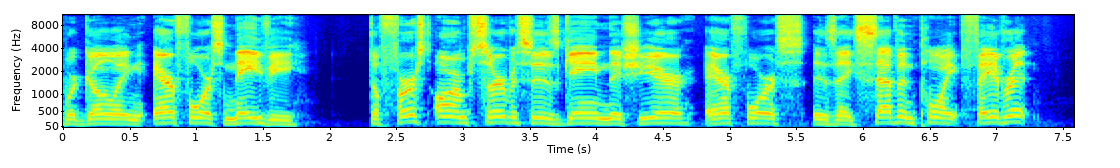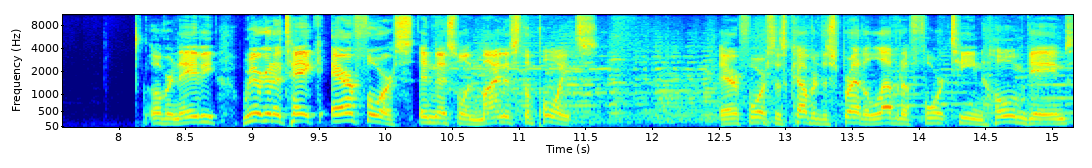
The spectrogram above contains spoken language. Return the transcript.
We're going Air Force Navy. The first armed services game this year. Air Force is a seven point favorite over Navy. We are going to take Air Force in this one, minus the points. Air Force has covered the spread 11 of 14 home games,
